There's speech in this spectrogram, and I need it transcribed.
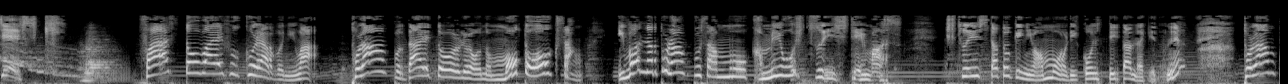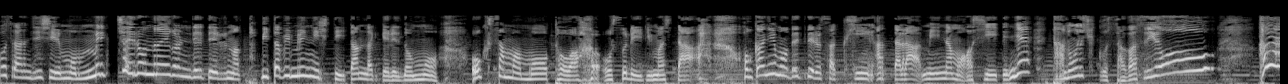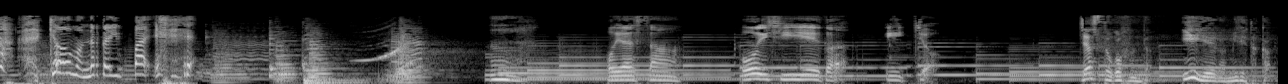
知識。ファーストワイフクラブには、トランプ大統領の元奥さん、イワナ・トランプさんも仮名出演しています。出演した時にはもう離婚していたんだけどね。トランプさん自身もめっちゃいろんな映画に出てるのたびたび目にしていたんだけれども、奥様もとは恐れ入りました。他にも出てる作品あったらみんなも教えてね。楽しく探すよー。はぁ今日も中いっぱい。うん。おやさん、美味しい映画、一丁。ジャスト5分だ。いい映画見れたか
